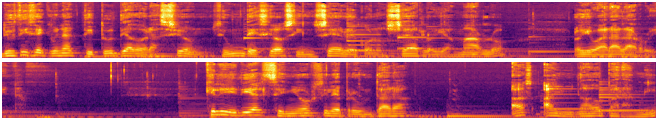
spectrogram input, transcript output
Dios dice que una actitud de adoración, un deseo sincero de conocerlo y amarlo, lo llevará a la ruina. ¿Qué le diría el Señor si le preguntara, ¿has ayunado para mí?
